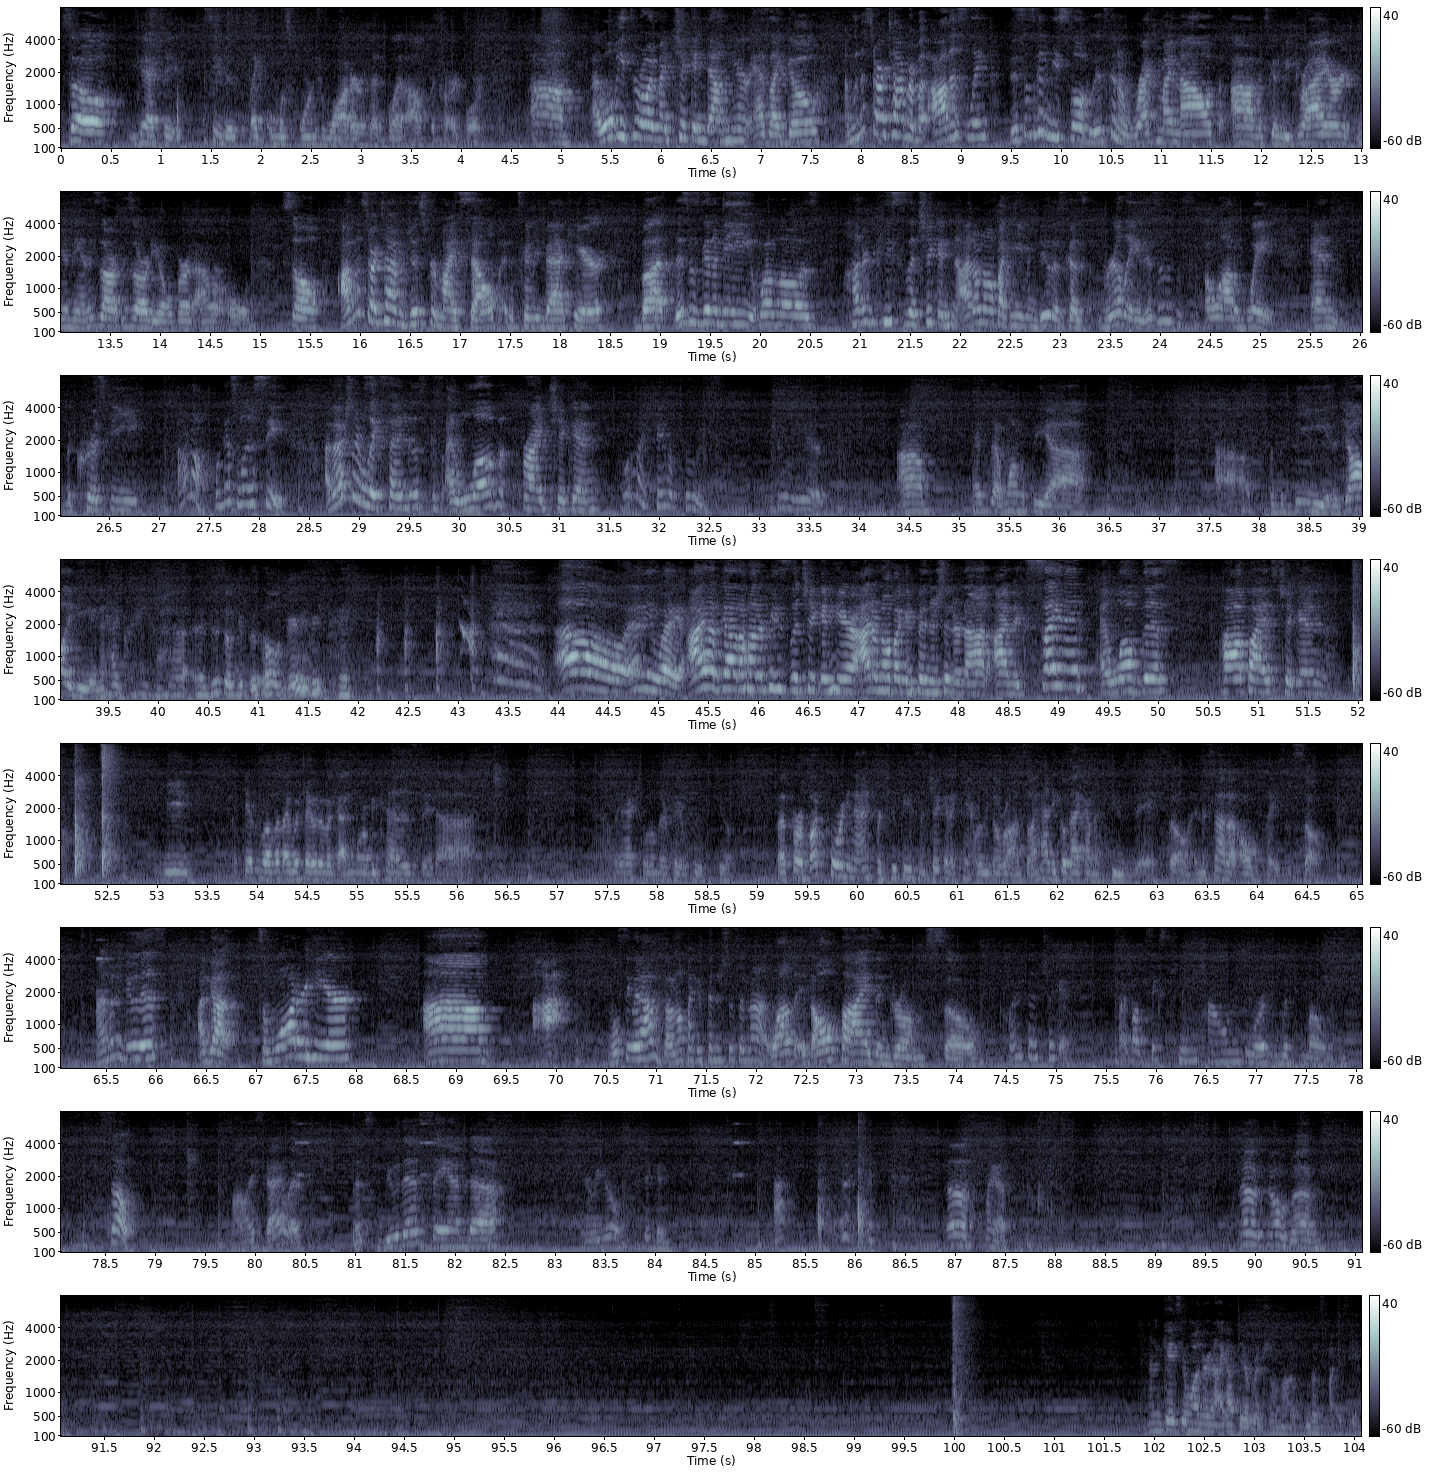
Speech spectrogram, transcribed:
So you can actually see this like almost orange water that bled off the cardboard. Um, I will be throwing my chicken down here as I go. I'm gonna start a timer, but honestly, this is gonna be slow because it's gonna wreck my mouth. Um, it's gonna be drier near the end. This is, already over an hour old. So I'm gonna start timing just for myself, and it's gonna be back here. But this is gonna be one of those 100 pieces of chicken. I don't know if I can even do this because really, this is a lot of weight. And the crispy, I don't know. We'll guess we'll just see. I'm actually really excited to this because I love fried chicken. One of my favorite foods. It really is. Um, I had that one with the uh, uh, with the bee, the Jollibee, and it had gravy. I just don't get this whole gravy thing. oh, anyway, I have got 100 pieces of chicken here. I don't know if I can finish it or not. I'm excited. I love this Popeyes chicken. Yeah, My kids love it. I wish I would have gotten more because it, uh, you know, they actually love their favorite foods too. But for a buck 49 for two pieces of chicken, I can't really go wrong. So I had to go back on a Tuesday. So, and it's not at all the places. So I'm gonna do this. I've got some water here. Um, ah, we'll see what happens. I don't know if I can finish this or not. A lot of it's all thighs and drums, so quite a bit of chicken. Probably about 16 pounds worth with bones. So, Molly Schuyler, let's do this, and uh, here we go, chicken. Ah. oh my god. That was good. And in case you're wondering, I got the original, not the spicy.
